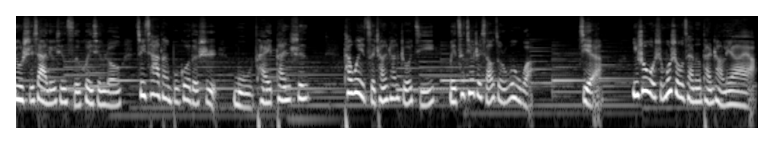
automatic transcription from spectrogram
用时下流行词汇形容最恰当不过的是母胎单身。她为此常常着急，每次撅着小嘴问我：“姐，你说我什么时候才能谈场恋爱啊？”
